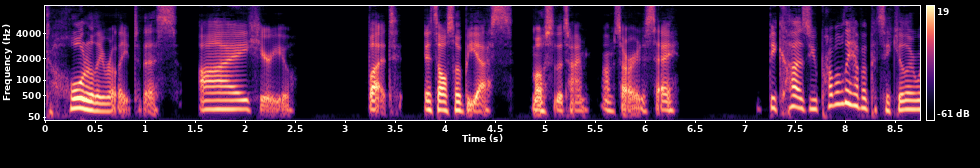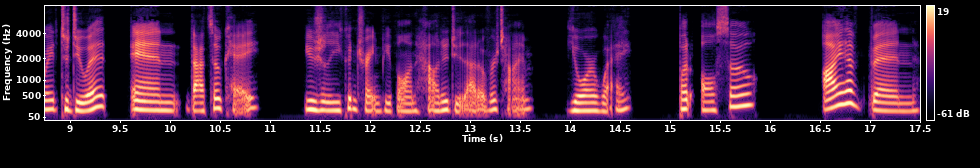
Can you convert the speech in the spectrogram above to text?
totally relate to this. I hear you. But it's also BS most of the time, I'm sorry to say. Because you probably have a particular way to do it, and that's okay. Usually you can train people on how to do that over time, your way. But also, I have been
